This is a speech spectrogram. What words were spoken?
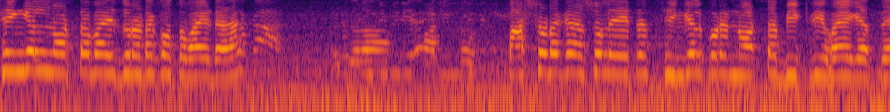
সিঙ্গেল নটটা ভাই এই জোড়াটা কত ভাই এটা? পাঁচশো টাকা আসলে এটা সিঙ্গেল করে নটটা বিক্রি হয়ে গেছে।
